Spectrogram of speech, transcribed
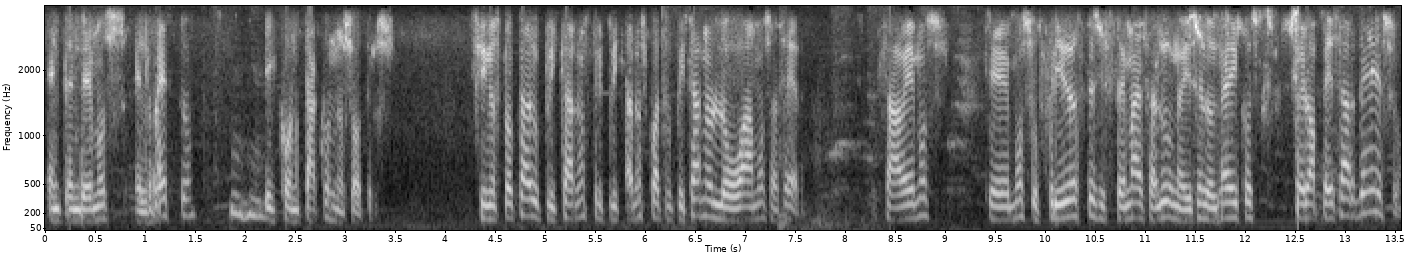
entendemos el reto y contá con nosotros. Si nos toca duplicarnos, triplicarnos, cuatriplicarnos, lo vamos a hacer. Sabemos que hemos sufrido este sistema de salud, me dicen los médicos, pero a pesar de eso,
